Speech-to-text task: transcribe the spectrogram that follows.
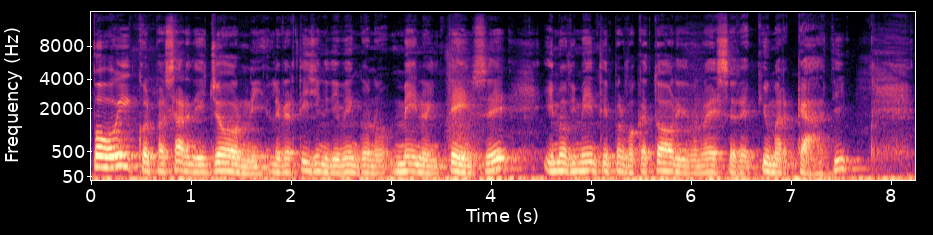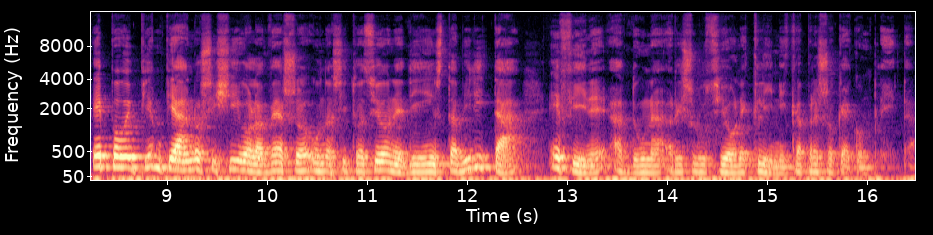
Poi, col passare dei giorni, le vertigini divengono meno intense, i movimenti provocatori devono essere più marcati e poi pian piano si scivola verso una situazione di instabilità e fine ad una risoluzione clinica pressoché completa.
